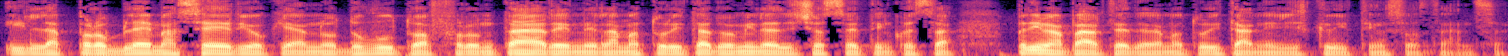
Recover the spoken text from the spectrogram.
il problema serio che hanno dovuto affrontare nella maturità 2017 in questa prima parte della maturità negli iscritti in sostanza?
